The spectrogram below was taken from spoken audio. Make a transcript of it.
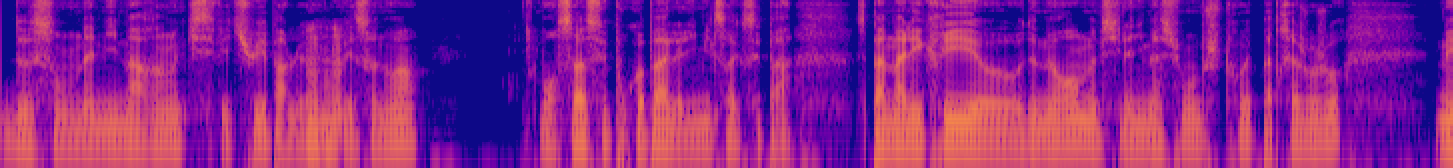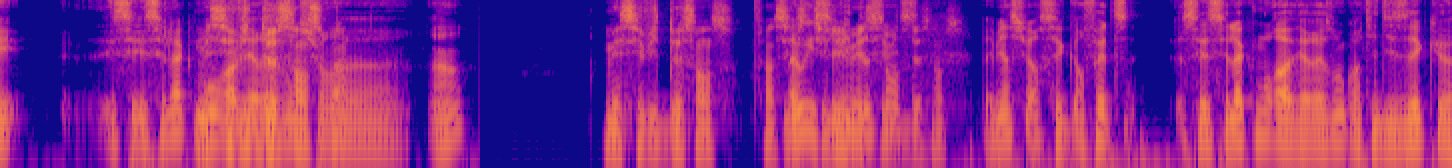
de son ami marin qui s'est fait tuer par le, Mhm. mmh. le, vaisseau noir. Bon, ça, c'est pourquoi pas, à la limite, c'est vrai que c'est pas, c'est pas mal écrit au, au demeurant, même si l'animation, je trouvais pas très jojo. Mais c'est là que Moore avait raison sens, sur. Euh, hein? Mais c'est vide de sens. Enfin, c'est Bah oui, stylé, mais c'est vide de sens. bah, Bien sûr, c'est en fait, c'est là que Moore avait raison quand il disait que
